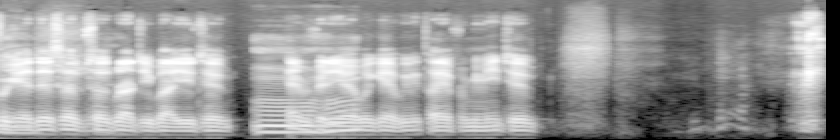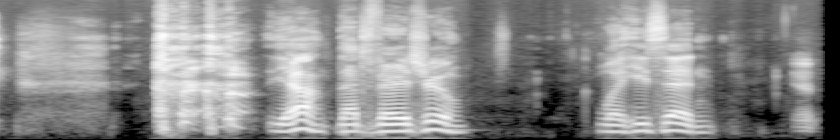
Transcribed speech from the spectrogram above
Don't forget this episode brought to you by YouTube. Every Mhm. video we get, we play it from YouTube. Yeah, that's very true. What he said. Yep.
